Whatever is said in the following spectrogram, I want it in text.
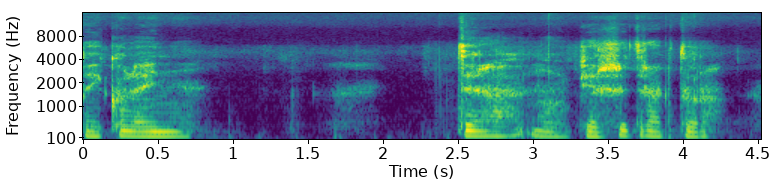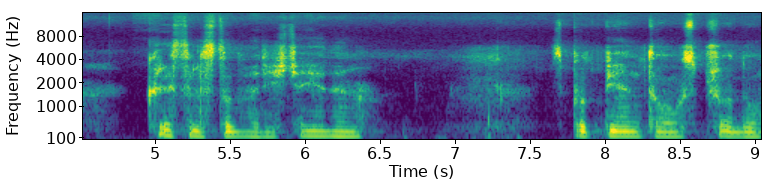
Tutaj kolejny. Tra, no, pierwszy traktor. Krystal 121. Z podpiętą z przodu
